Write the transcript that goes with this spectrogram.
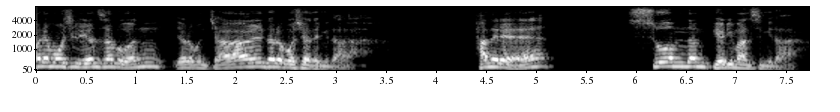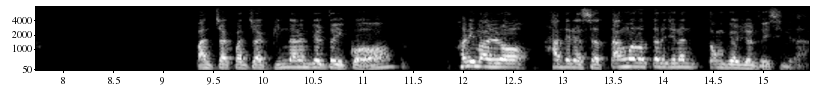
이번에 모실 연사분 여러분 잘 들어보셔야 됩니다. 하늘에 수 없는 별이 많습니다. 반짝반짝 빛나는 별도 있고 흔히 말로 하늘에서 땅으로 떨어지는 똥별들도 있습니다.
